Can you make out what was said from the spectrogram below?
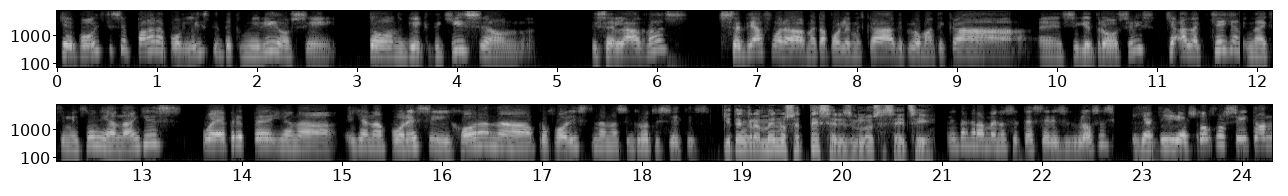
και βοήθησε πάρα πολύ στην τεκμηρίωση των διεκδικήσεων της Ελλάδας σε διάφορα μεταπολεμικά διπλωματικά ε, συγκεντρώσεις και, αλλά και για να εκτιμηθούν οι ανάγκες που έπρεπε για να, για να μπορέσει η χώρα να προχωρήσει στην ανασυγκρότησή της. Και ήταν γραμμένο σε τέσσερις γλώσσες, έτσι; Ήταν γραμμένο σε τέσσερις γλώσσες, γιατί ο στόχος ήταν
